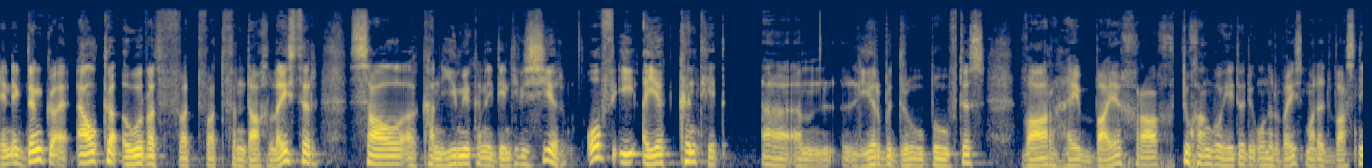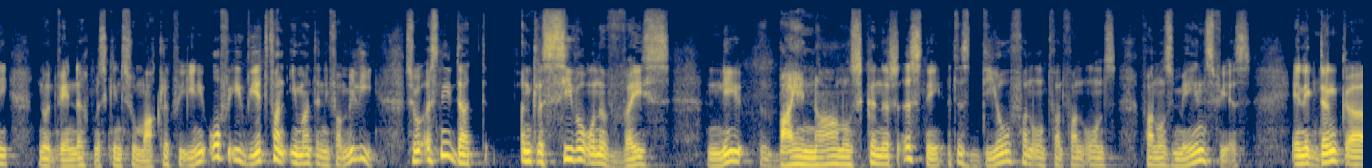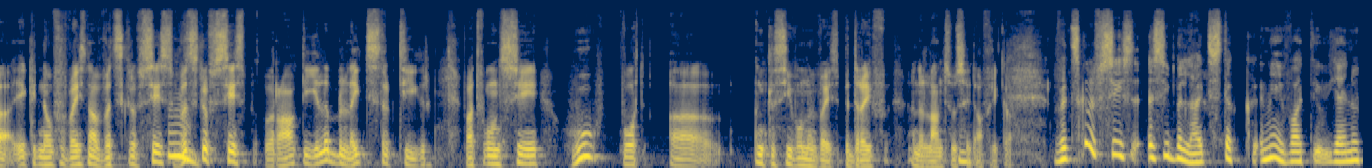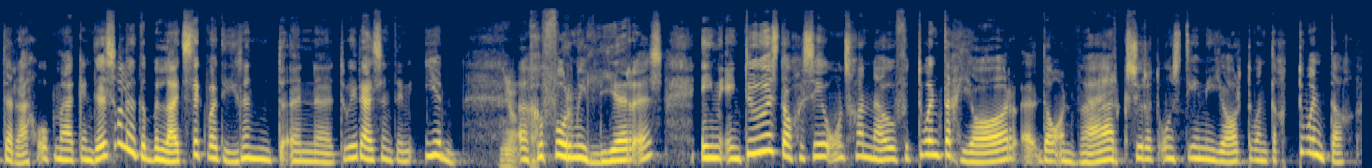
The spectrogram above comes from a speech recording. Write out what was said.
En ek dink uh, elke ouer wat wat wat vandag luister sal uh, kan hiermee kan identifiseer of u eie kind het uh um leerbehoeftes waar hy baie graag toegang wou hê tot die onderwys maar dit was nie noodwendig miskien so maklik vir u nie. Of u weet van iemand in die familie so is nie dat inklusiewe onderwys nie baie na aan ons kinders is nie. Dit is deel van ons van van ons van ons menswees. En ek dink uh, ek het nou verwys na Witskrif 6 mm. Witskrif 6 raak die hele beleidsstruktuur wat vir ons sê hoe word uh inklusiewe onderwys bedryf in 'n land soos Suid-Afrika. Witskrif 6 is die beleidstuk nê nee, wat jy nou tereg opmerk en dis al 'n beleidstuk wat hier in in 2001 ja. uh, geformuleer is en en toe is daar gesê ons gaan nou vir 20 jaar uh, daaraan werk sodat ons teen die jaar 2020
